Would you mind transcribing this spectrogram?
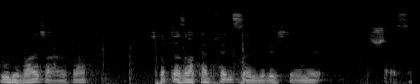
Bude weiter einfach. Ich glaube, da ist auch kein Fenster in die Richtung. Ne, scheiße.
